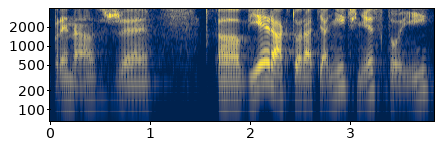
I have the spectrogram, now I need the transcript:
pre nás, že uh, viera, ktorá ťa nič nestojí,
